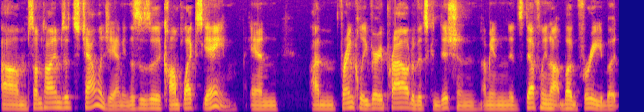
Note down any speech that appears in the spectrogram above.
um, sometimes it's challenging. I mean, this is a complex game, and I'm frankly very proud of its condition. I mean, it's definitely not bug free, but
